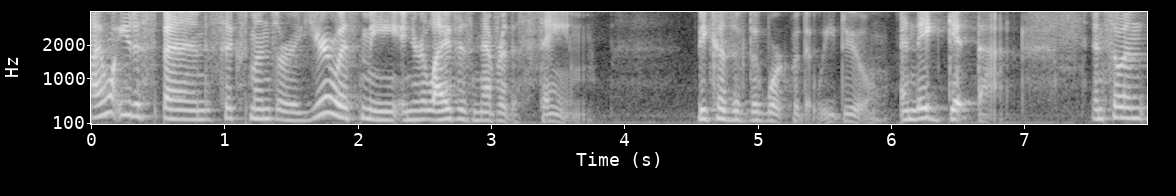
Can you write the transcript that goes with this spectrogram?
I want you to spend six months or a year with me, and your life is never the same because of the work that we do. And they get that. And so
